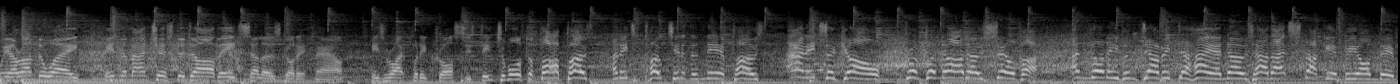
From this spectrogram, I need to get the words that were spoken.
We are underway in the Manchester derby. Cancelo's got it now. His right-footed cross is deep towards the far post, and it's poked in at the near post, and it's a goal from Bernardo Silva. And not even David De Gea knows how that snuck in beyond him.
